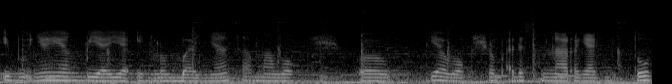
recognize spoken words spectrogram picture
ibunya yang biayain lombanya sama workshop uh, ya workshop ada seminarnya gitu.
